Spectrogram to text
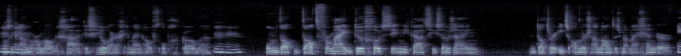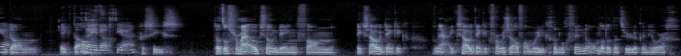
als Mhm. ik aan de hormonen ga, is heel erg in mijn hoofd opgekomen. Mhm. Omdat dat voor mij de grootste indicatie zou zijn dat er iets anders aan de hand is met mijn gender Ja. dan ik dacht. Dan je dacht, ja. Precies. Dat was voor mij ook zo'n ding van. Ik zou het denk ik. Nou ja, ik zou het denk ik voor mezelf al moeilijk genoeg vinden. Omdat het natuurlijk een heel erg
